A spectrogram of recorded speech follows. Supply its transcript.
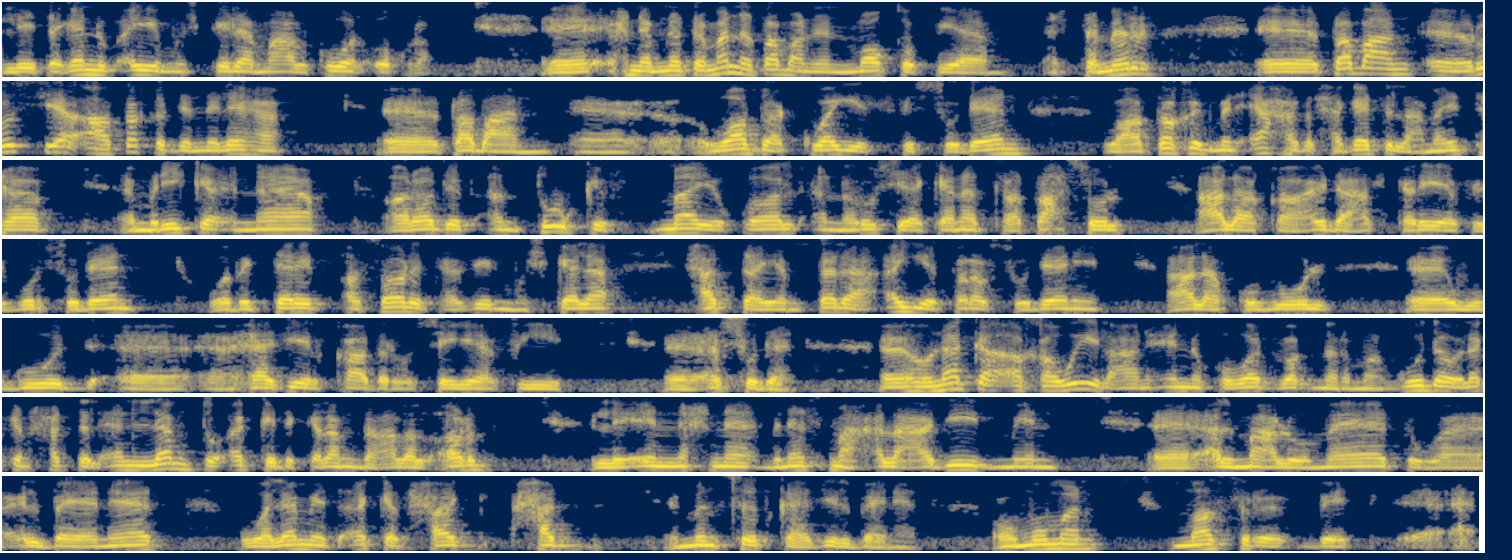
لتجنب أي مشكلة مع القوى الأخرى. إحنا بنتمنى طبعا الموقف يستمر. طبعا روسيا أعتقد إن لها طبعا وضع كويس في السودان وأعتقد من أحد الحاجات اللي عملتها أمريكا إنها أرادت أن توقف ما يقال أن روسيا كانت ستحصل على قاعدة عسكرية في بور السودان وبالتالي أثارت هذه المشكلة حتى يمتنع أي طرف سوداني على قبول آه، وجود آه، آه، هذه القاعدة الروسية في السودان. هناك أقاويل عن أن قوات واجنر موجودة ولكن حتى الآن لم تؤكد الكلام ده على الأرض لأن إحنا بنسمع العديد من المعلومات والبيانات ولم يتأكد حد من صدق هذه البيانات. عموما مصر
